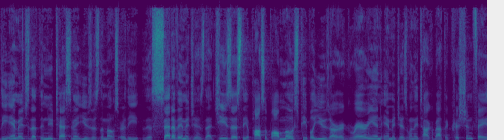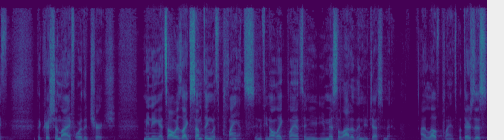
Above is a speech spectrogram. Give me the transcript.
the image that the New Testament uses the most, or the, the set of images that Jesus, the Apostle Paul, most people use are agrarian images when they talk about the Christian faith, the Christian life, or the church. Meaning it's always like something with plants. And if you don't like plants, then you, you miss a lot of the New Testament. I love plants. But there's this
